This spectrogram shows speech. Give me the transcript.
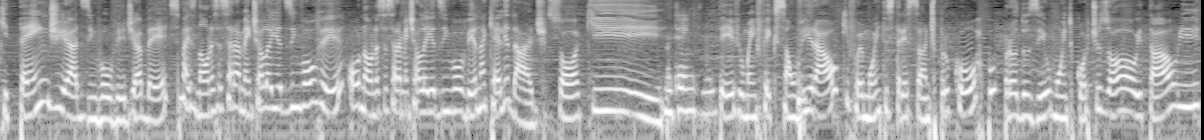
que tende a desenvolver diabetes, mas não necessariamente ela ia desenvolver, ou não necessariamente ela ia desenvolver naquela idade. Só que Entendi. teve uma infecção viral que foi muito estressante para o corpo, produziu muito cortisol e tal e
